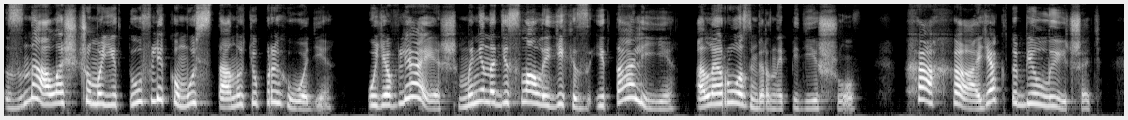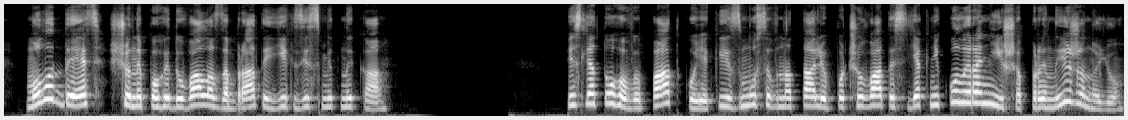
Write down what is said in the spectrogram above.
Знала, що мої туфлі комусь стануть у пригоді. Уявляєш, мені надіслали їх з Італії, але розмір не підійшов. Ха-ха, як тобі личать. Молодець, що не погидувала забрати їх зі смітника. Після того випадку, який змусив Наталю почуватись як ніколи раніше приниженою,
